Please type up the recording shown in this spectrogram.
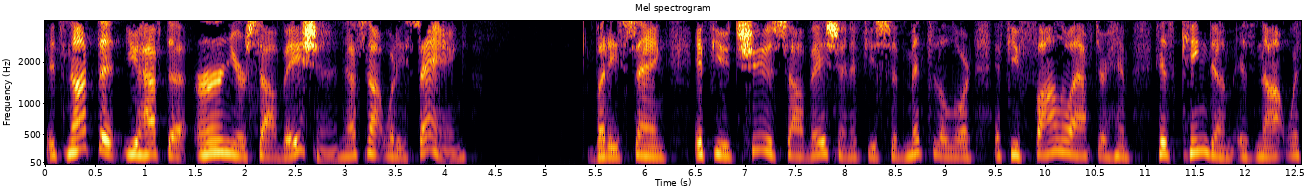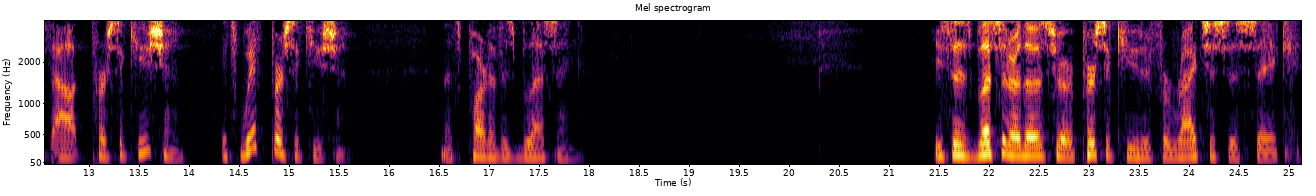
It's not that you have to earn your salvation. That's not what he's saying. But he's saying, if you choose salvation, if you submit to the Lord, if you follow after him, his kingdom is not without persecution. It's with persecution. And that's part of his blessing. He says, Blessed are those who are persecuted for righteousness' sake,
